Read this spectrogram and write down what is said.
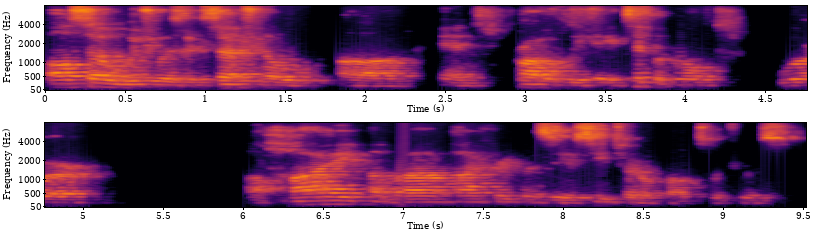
Also, which was exceptional uh, and probably atypical, were a high amount, high frequency of sea turtle boats, which was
